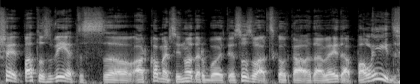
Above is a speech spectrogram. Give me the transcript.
šeit pat uz vietas ar komerciju nodarbojoties, uzvārds kaut kādā veidā palīdz?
